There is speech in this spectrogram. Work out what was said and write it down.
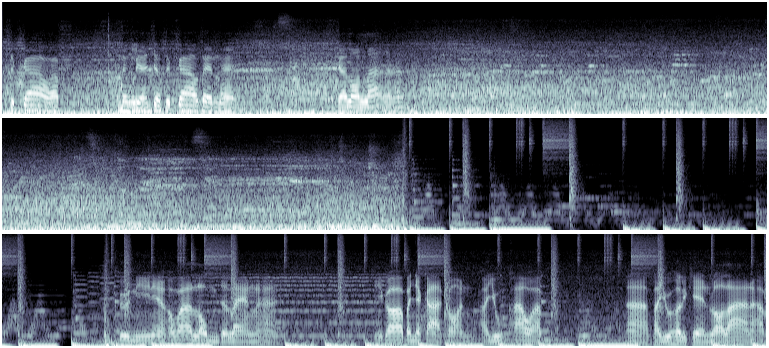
79 ครับ 1 เหรียญ79 เซนฮะแกลลอนละนะฮะ คืนนี้เนี่ยเขาว่าลมจะแรงนะฮะ นี่ก็บรรยากาศก่อนพายุเข้าครับ อ่า พายุเฮอริเคนลอร่านะครับ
